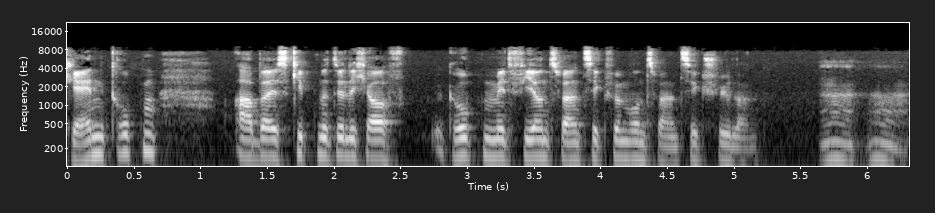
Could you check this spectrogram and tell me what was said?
kleinen Gruppen. Aber es gibt natürlich auch Gruppen mit 24, 25 Schülern. Mhm,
